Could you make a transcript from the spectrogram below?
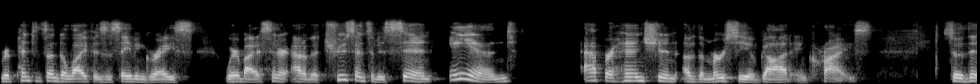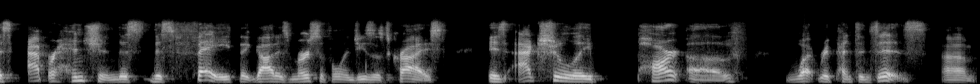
repentance unto life is a saving grace whereby a sinner out of a true sense of his sin and apprehension of the mercy of God in Christ. So this apprehension, this this faith that God is merciful in Jesus Christ is actually part of what repentance is. Um,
